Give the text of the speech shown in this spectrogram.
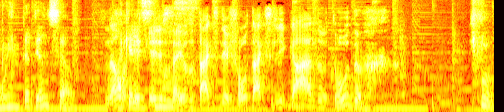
muita tensão. Não, Aqueles- ele, ele saiu do táxi, deixou o táxi ligado, tudo. Tipo,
